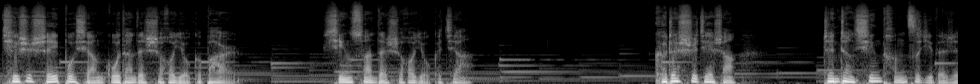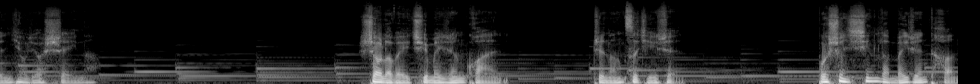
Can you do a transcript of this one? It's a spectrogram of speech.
其实谁不想孤单的时候有个伴儿，心酸的时候有个家？可这世界上，真正心疼自己的人又有谁呢？受了委屈没人管，只能自己忍。不顺心了，没人疼，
